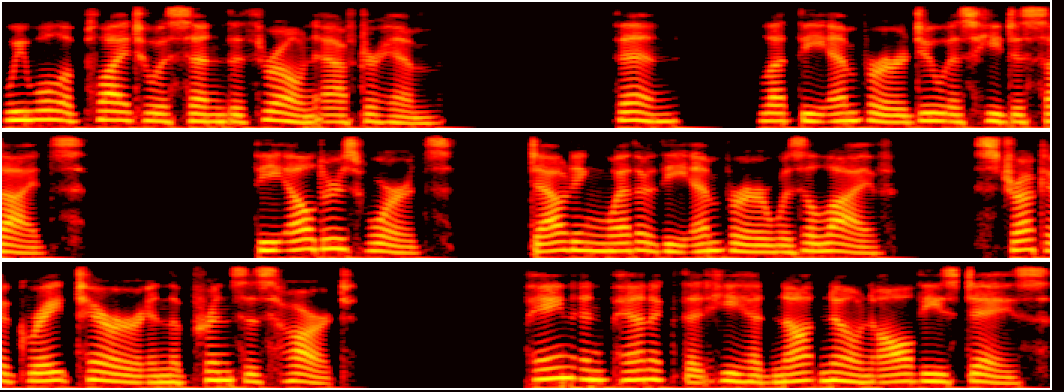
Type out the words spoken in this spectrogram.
We will apply to ascend the throne after him. Then, let the emperor do as he decides. The elder's words, doubting whether the emperor was alive, struck a great terror in the prince's heart. Pain and panic that he had not known all these days.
